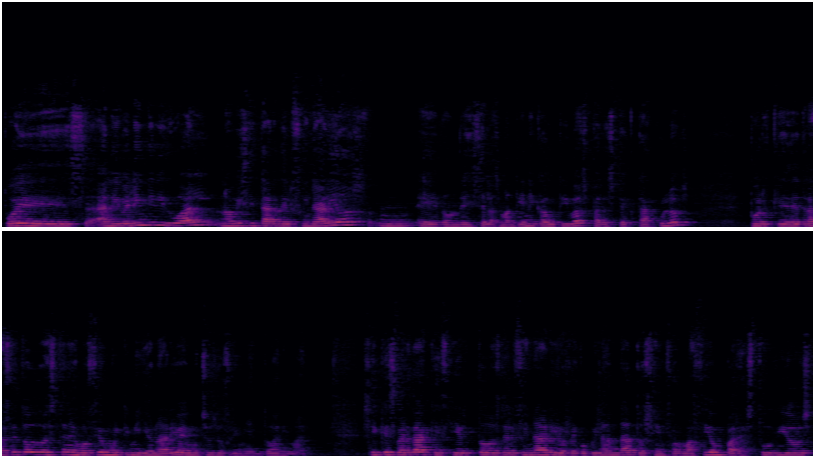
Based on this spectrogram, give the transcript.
Pues a nivel individual, no visitar delfinarios mm, eh, donde se las mantiene cautivas para espectáculos, porque detrás de todo este negocio multimillonario hay mucho sufrimiento animal. Sí que es verdad que ciertos delfinarios recopilan datos e información para estudios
